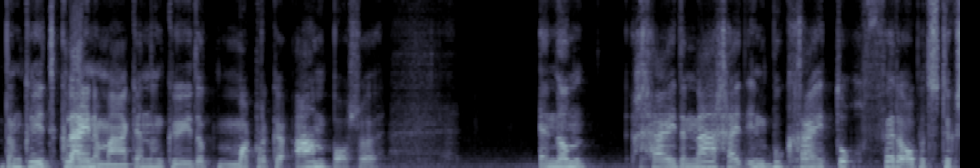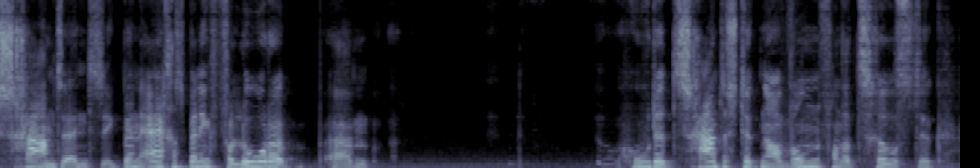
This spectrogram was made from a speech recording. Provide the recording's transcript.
dan kun je het kleiner maken en dan kun je dat makkelijker aanpassen. En dan ga je daarna ga je in het boek ga je toch verder op het stuk schaamte. En dus ik ben ergens ben ik verloren um, hoe dat schaamtestuk nou won van dat schuldstuk.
